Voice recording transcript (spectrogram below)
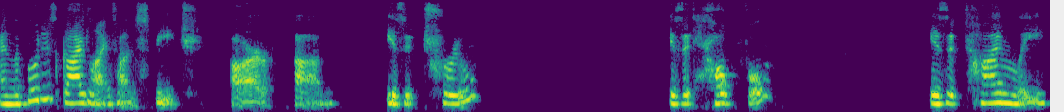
And the Buddhist guidelines on speech are um, is it true? Is it helpful? Is it timely?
